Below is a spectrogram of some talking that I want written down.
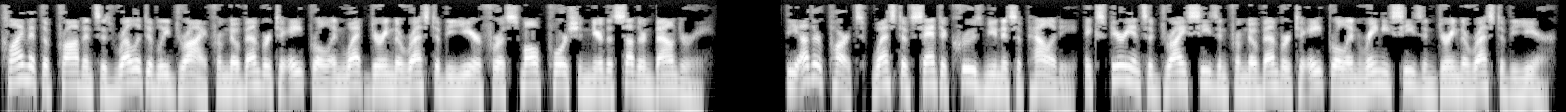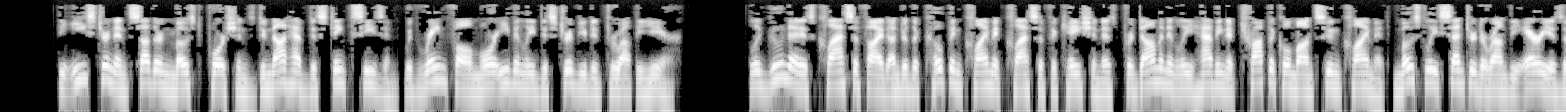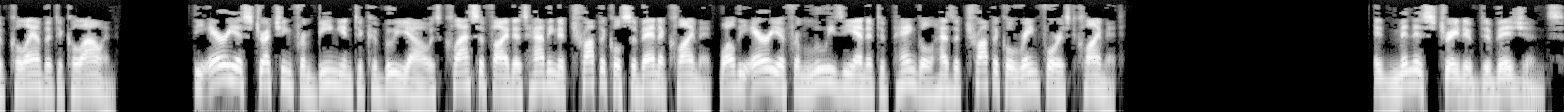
Climate The province is relatively dry from November to April and wet during the rest of the year for a small portion near the southern boundary. The other parts, west of Santa Cruz Municipality, experience a dry season from November to April and rainy season during the rest of the year. The eastern and southernmost portions do not have distinct season, with rainfall more evenly distributed throughout the year. Laguna is classified under the Köppen climate classification as predominantly having a tropical monsoon climate, mostly centered around the areas of Calamba to Calauan. The area stretching from Biñan to Cabuyao is classified as having a tropical savanna climate, while the area from Luisiana to Pangil has a tropical rainforest climate. Administrative divisions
